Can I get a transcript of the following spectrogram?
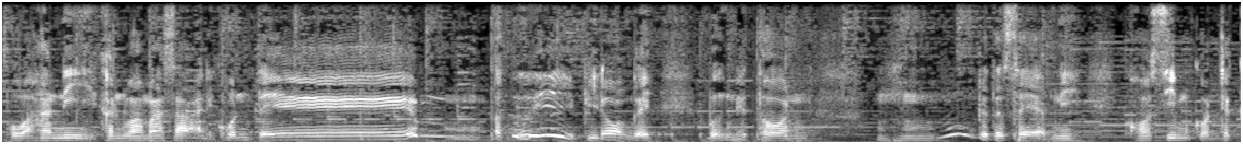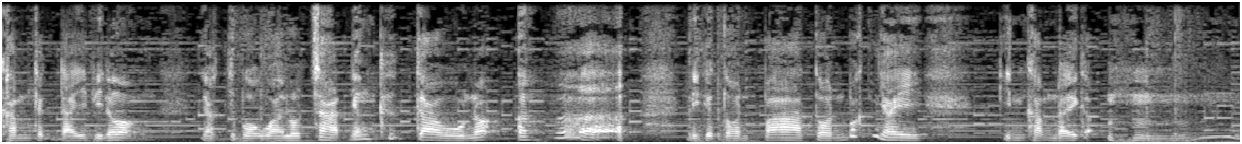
เพราะว่าอาหารนี่คันว่ามาซานี่คนเต็มเอ้ยพี่น้องเอ้ยเบิ่งในตอนอื้อหือเป็นตาแซ่บนี่ ขอซิมก่อนจะคำจากใดพี่น้อง อยากจะบอกว่ารสชาติยังคือเก่าเนาะนี่ก็ตอนป้าตอนบักใหญ่กินคำใดก็อื้อหือ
